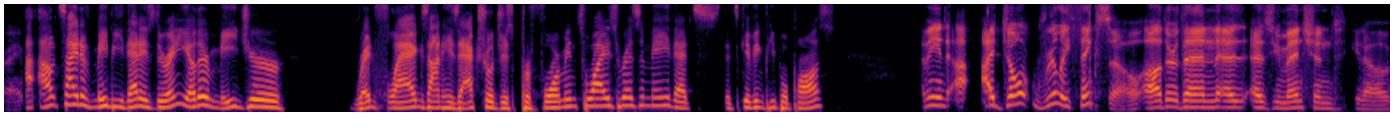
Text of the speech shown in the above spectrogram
Right. Outside of maybe that, is there any other major red flags on his actual just performance-wise resume that's that's giving people pause? I mean, I don't really think so. Other than as, as you mentioned, you know,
